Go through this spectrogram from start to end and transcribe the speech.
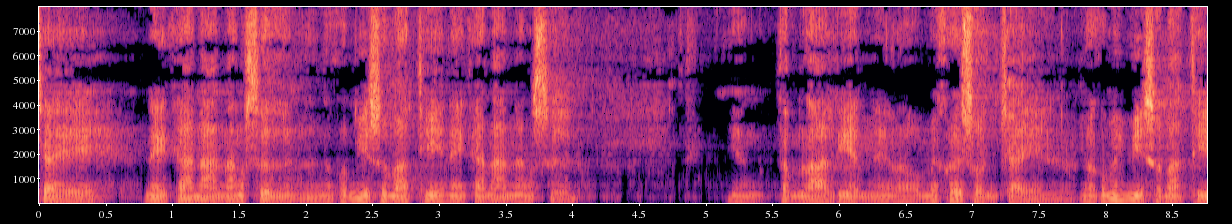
ใจ ในการอ่านหนังสือเราก็มีสมาธิในการอ่านหนังสือ อย่างตำราเรียนนี่เราไม่ค่อยสนใจเราก็ไม่มีสมาธิ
